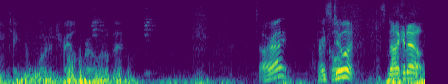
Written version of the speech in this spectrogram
You take the Florida Trail for a little bit. All right, let's cool. do it. Let's knock it out.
